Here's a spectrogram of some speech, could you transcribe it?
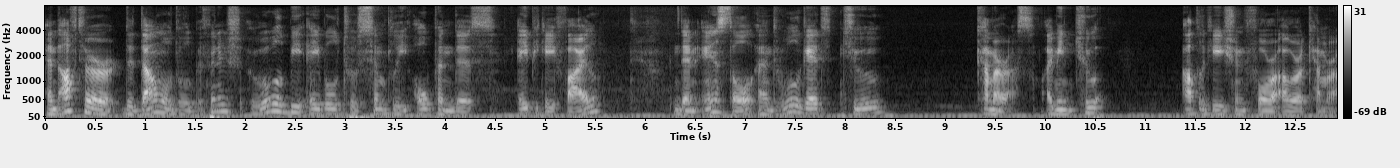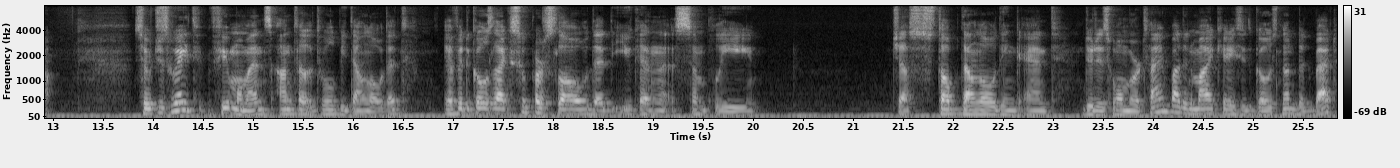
And after the download will be finished, we will be able to simply open this APK file, then install, and we'll get two cameras. I mean, two application for our camera. So just wait a few moments until it will be downloaded. If it goes like super slow, that you can simply just stop downloading and do this one more time. But in my case, it goes not that bad.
